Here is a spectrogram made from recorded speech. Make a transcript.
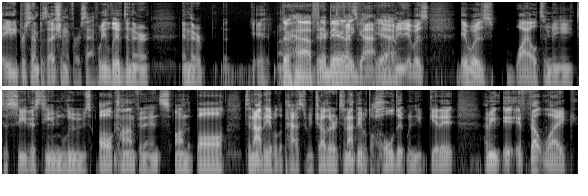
eighty percent possession in the first half. We lived in their in their uh, Their half. their They barely got- half. Yeah. yeah. I mean, it was it was wild to me to see this team lose all confidence on the ball, to not be able to pass to each other, to not be able to hold it when you get it. I mean, it, it felt like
